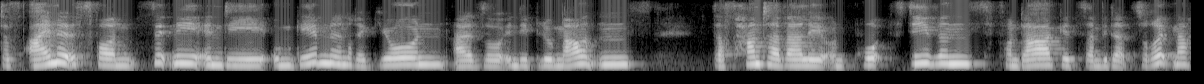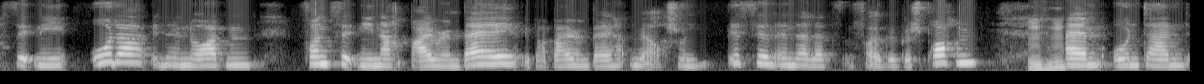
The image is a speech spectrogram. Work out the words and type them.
das eine ist von Sydney in die umgebenden Regionen, also in die Blue Mountains, das Hunter Valley und Port Stevens. Von da geht es dann wieder zurück nach Sydney oder in den Norden von Sydney nach Byron Bay. Über Byron Bay hatten wir auch schon ein bisschen in der letzten Folge gesprochen. Mhm. Ähm, und dann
